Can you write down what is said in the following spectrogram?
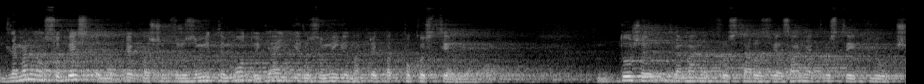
Для мене особисто, наприклад, щоб зрозуміти моду, я її розумію, наприклад, по костільному. Дуже для мене просте розв'язання, простий ключ.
